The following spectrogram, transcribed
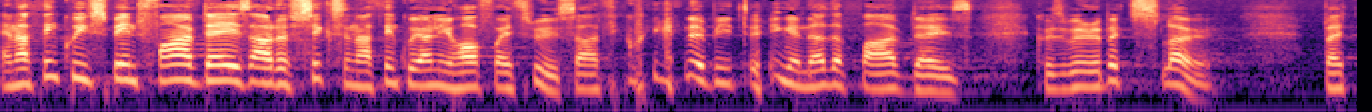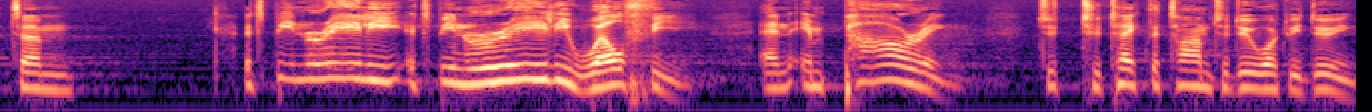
And I think we've spent five days out of six, and I think we're only halfway through. So I think we're going to be doing another five days because we're a bit slow. But um, it's been really, it's been really wealthy and empowering to, to take the time to do what we're doing.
